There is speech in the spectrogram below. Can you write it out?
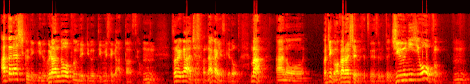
新しくできるグランドオープンできるっていう店があったんですよ、うん。それがちょっと長いんですけどまああのーパチンコ分からん人にも説明すると12時オープン。うん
